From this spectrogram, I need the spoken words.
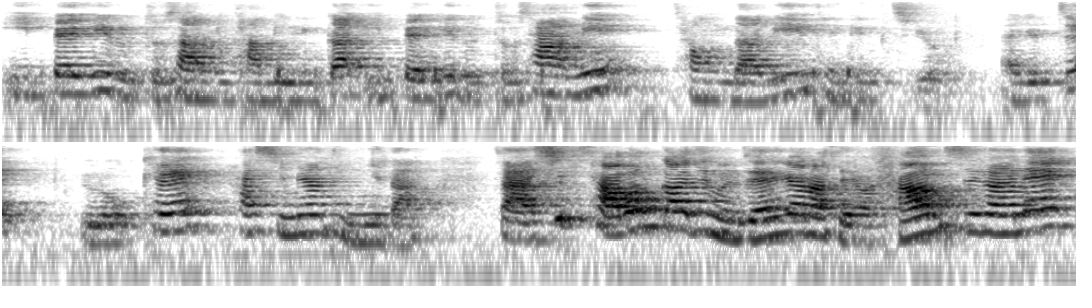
2 빼기 루트 3이 답이니까 2 빼기 루트 3이 정답이 되겠지요. 알겠지? 이렇게 하시면 됩니다. 자, 14번까지 문제 해결하세요. 다음 시간에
